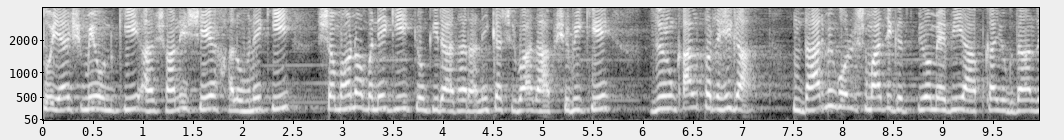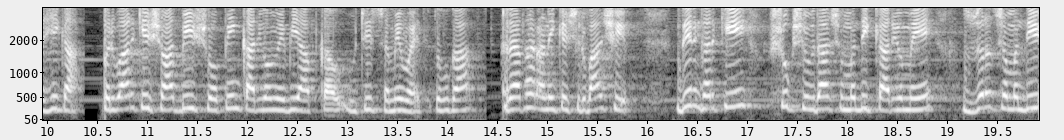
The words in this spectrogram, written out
तो यश में उनकी आसानी से हल होने की संभावना बनेगी, क्योंकि राधा रानी का आशीर्वाद आप सभी के जीवनकाल पर रहेगा। धार्मिक और सामाजिक गतिविधियों में भी आपका योगदान रहेगा। परिवार के साथ भी शॉपिंग कार्यों में भी आपका उचित समय व्यतीत होगा। राधा रानी के आशीर्वाद से दिन घर की सुख सुविधा संबंधी कार्यों में ज़रूरत संबंधी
